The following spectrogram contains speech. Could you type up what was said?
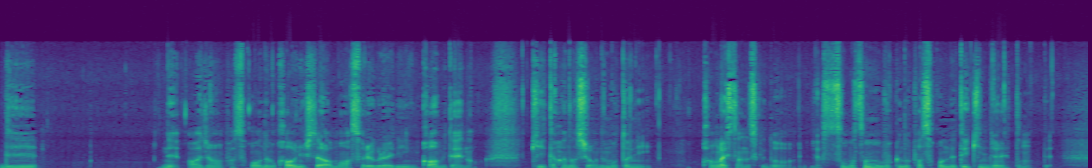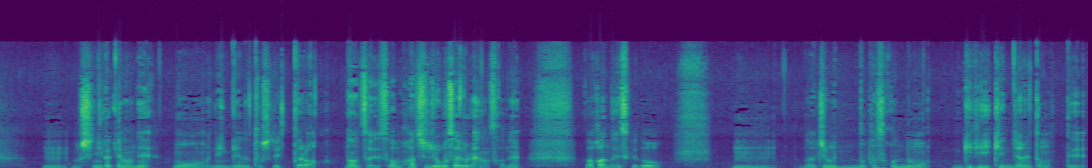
で、ね、ああ、じゃあまあパソコンでも買うにしたら、まあそれぐらいでいいんか、みたいな、聞いた話をね、元に考えてたんですけど、いや、そもそも僕のパソコンでできんじゃねと思って。うん、もう死にかけのね、もう人間の年で言ったら、何歳ですか？もう85歳ぐらいなんですかね。わかんないですけど、うん、自分のパソコンでもギリいけんじゃねと思って、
